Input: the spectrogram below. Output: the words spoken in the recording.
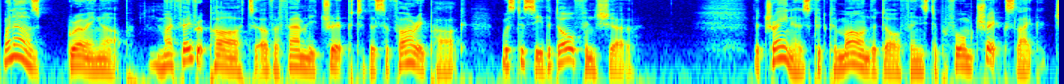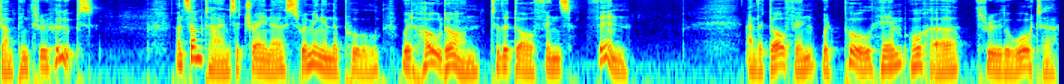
When I was growing up, my favourite part of a family trip to the safari park was to see the dolphin show. The trainers could command the dolphins to perform tricks like jumping through hoops. And sometimes a trainer swimming in the pool would hold on to the dolphin's fin. And the dolphin would pull him or her through the water.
